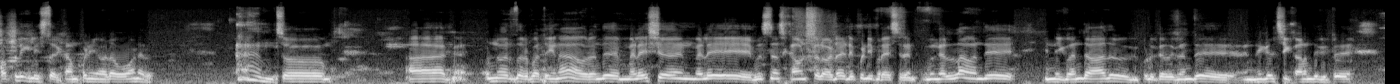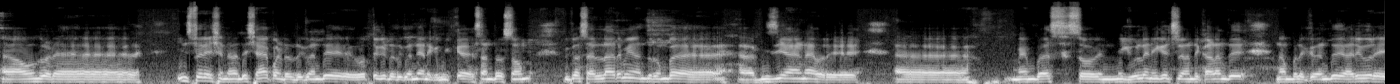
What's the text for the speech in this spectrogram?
பப்ளிக் லிஸ்டர் கம்பெனியோட ஓனர் ஸோ இன்னொருத்தர் பார்த்தீங்கன்னா அவர் வந்து மலேசியன் மலே பிஸ்னஸ் கவுன்சிலோட டெபுட்டி பிரசிடென்ட் இவங்கெல்லாம் வந்து இன்னைக்கு வந்து ஆதரவு கொடுக்கறதுக்கு வந்து நிகழ்ச்சி கலந்துக்கிட்டு அவங்களோட இன்ஸ்பிரேஷனை வந்து ஷேர் பண்ணுறதுக்கு வந்து ஒத்துக்கிட்டதுக்கு வந்து எனக்கு மிக்க சந்தோஷம். பிகாஸ் எல்லாருமே வந்து ரொம்ப பிஸியான ஒரு மெம்பர்ஸ் ஸோ இன்னைக்கு உள்ள நிகழ்ச்சியில் வந்து கலந்து நம்மளுக்கு வந்து அறிவுரை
